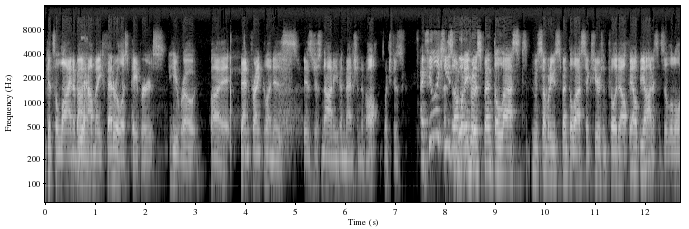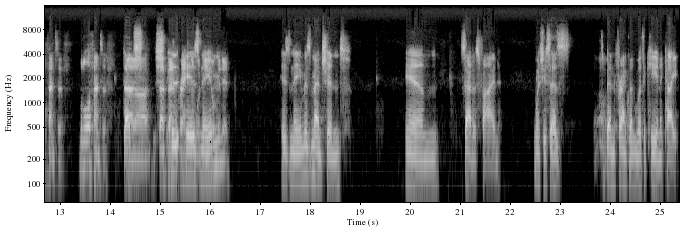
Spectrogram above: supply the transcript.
gets a line about Yeah. how many Federalist Papers he wrote, but Ben Franklin is is just not even mentioned at all, which is I feel like he's somebody little who has spent the last who's somebody who spent the last six years in Philadelphia. I'll be honest, it's a little offensive, a little offensive that uh, that Ben his- Franklin his would be name. omitted. His name is mentioned in Satisfied when she says it's oh, Ben Franklin with a key and a kite.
